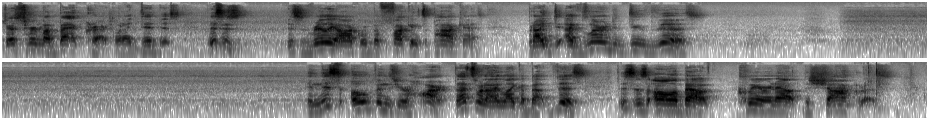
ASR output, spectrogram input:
just heard my back crack when I did this. This is this is really awkward, but fuck it, it's a podcast. But I, I've learned to do this. And this opens your heart. That's what I like about this. This is all about clearing out the chakras.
